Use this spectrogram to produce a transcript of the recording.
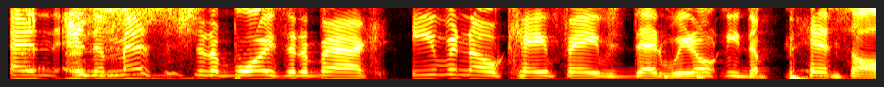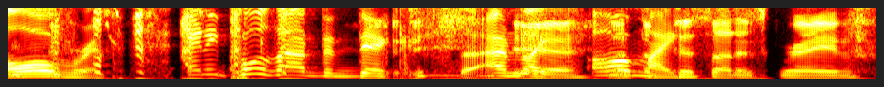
and and the message to the boys in the back, even though kayfabe's dead, we don't need to piss all over it. And he pulls out the dicks. I'm like, oh my, piss on his grave.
